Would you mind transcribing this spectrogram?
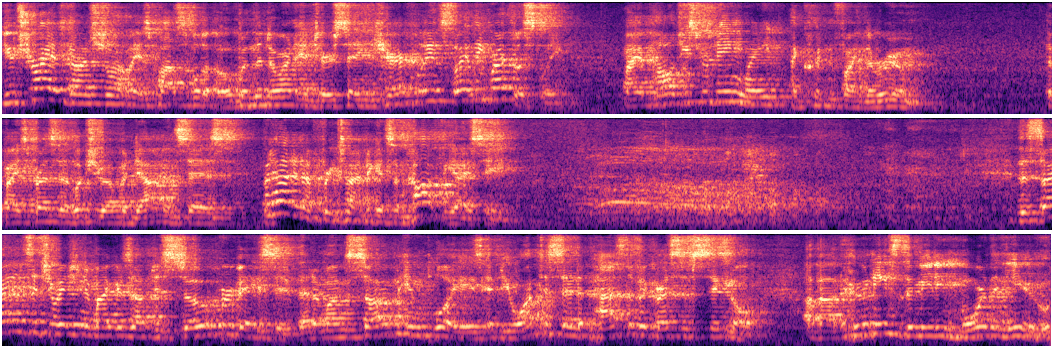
You try as nonchalantly as possible to open the door and enter, saying carefully and slightly breathlessly, My apologies for being late, I couldn't find the room. The vice president looks you up and down and says, But had enough free time to get some coffee, I see. The sign-in situation at Microsoft is so pervasive that among some employees, if you want to send a passive-aggressive signal about who needs the meeting more than you,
